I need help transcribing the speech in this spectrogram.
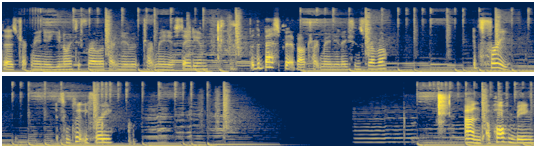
There's Trackmania United Forever, Trackmania, Trackmania Stadium. But the best bit about Trackmania Nations Forever, it's free. It's completely free. And apart from being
